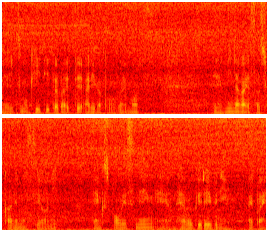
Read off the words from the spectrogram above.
えー、いつも聞いていただいてありがとうございます、えみんなが優しくありますように Thanks for listening and have a good evening. Bye bye.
